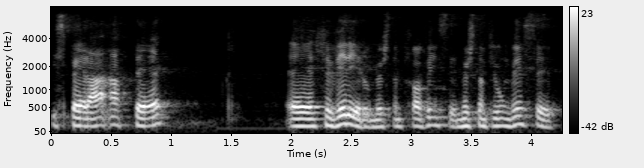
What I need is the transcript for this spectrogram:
esperar até é, fevereiro, meu Stamp For vencer, meu Stamp 1 vencer.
